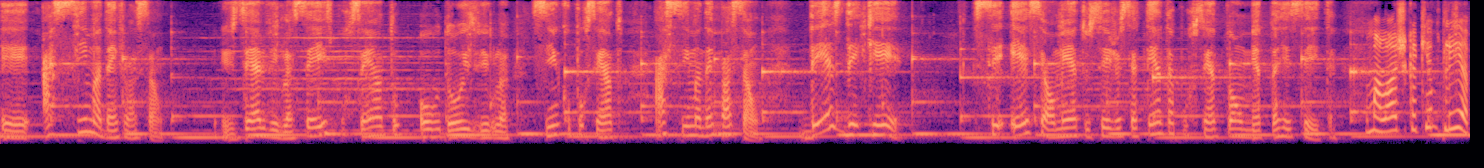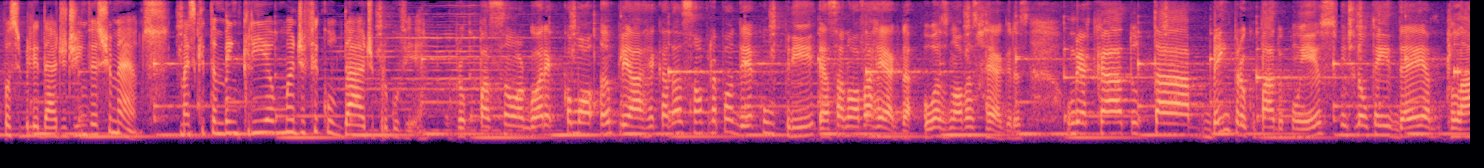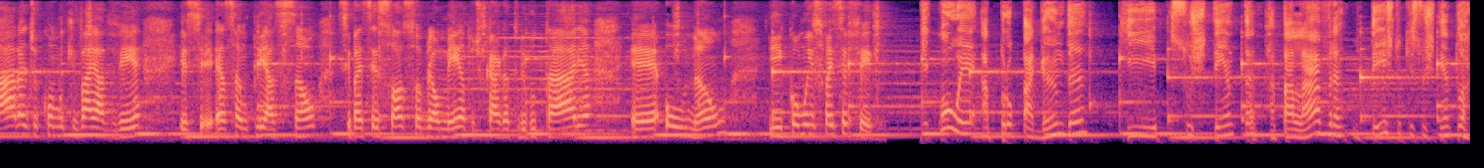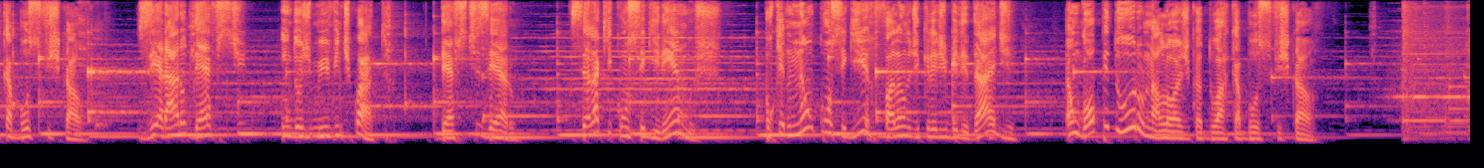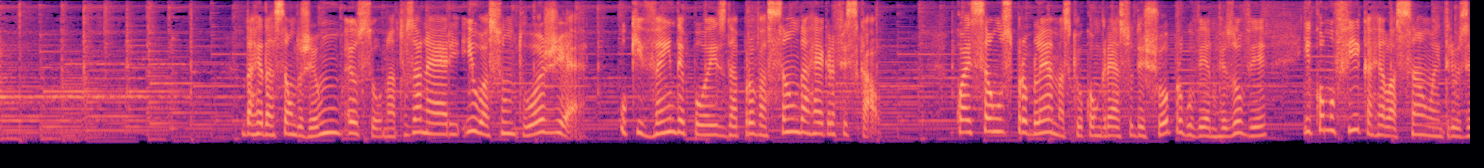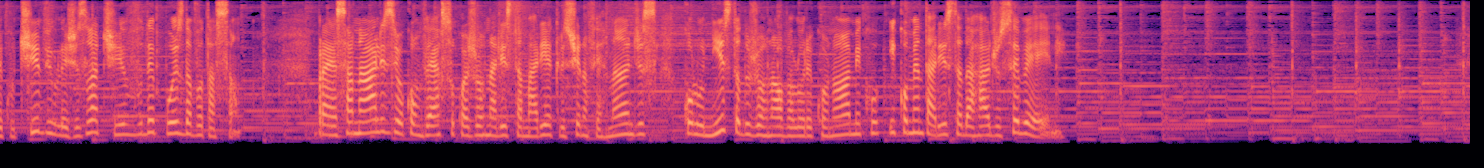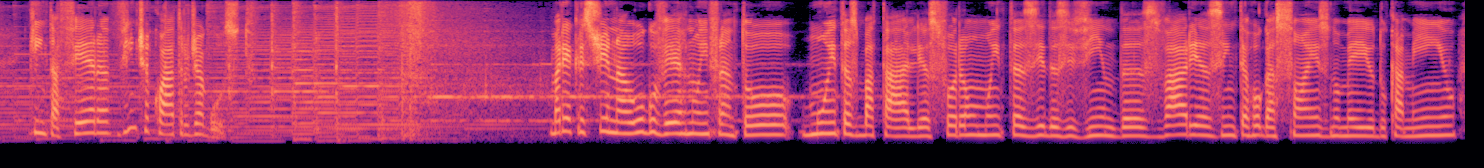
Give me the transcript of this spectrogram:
é, acima da inflação. 0,6% ou 2,5% acima da inflação, desde que se esse aumento seja 70% do aumento da receita. Uma lógica que amplia a possibilidade de investimentos, mas que também cria uma dificuldade para o governo preocupação agora é como ampliar a arrecadação para poder cumprir essa nova regra ou as novas regras. O mercado está bem preocupado com isso. A gente não tem ideia clara de como que vai haver esse, essa ampliação, se vai ser só sobre aumento de carga tributária é, ou não, e como isso vai ser feito. E qual é a propaganda que sustenta a palavra, o texto que sustenta o arcabouço fiscal? Zerar o déficit em 2024 déficit zero. Será que conseguiremos? Porque não conseguir, falando de credibilidade, é um golpe duro na lógica do arcabouço fiscal. Da redação do G1, eu sou Nato Zaneri e o assunto hoje é o que vem depois da aprovação da regra fiscal. Quais são os problemas que o Congresso deixou para o governo resolver e como fica a relação entre o executivo e o legislativo depois da votação? Para essa análise, eu converso com a jornalista Maria Cristina Fernandes, colunista do jornal Valor Econômico e comentarista da rádio CBN. Quinta-feira, 24 de agosto. Maria Cristina, o governo enfrentou muitas batalhas, foram muitas idas e vindas, várias interrogações no meio do caminho,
